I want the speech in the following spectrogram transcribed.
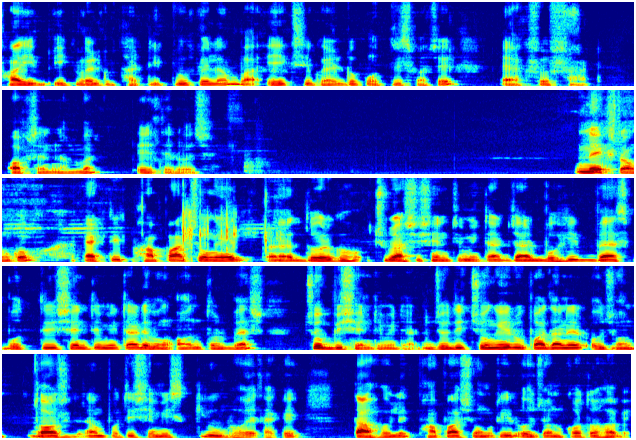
five equal to thirty two পেলাম বা এক্স ইকুয়াল টু পঁয়ত্রিশ পাঁচের একশো ষাট। অপশন নাম্বার এতে রয়েছে। নেক্সট অঙ্ক, একটি ফাঁপা চোঙের দৈর্ঘ্য চুরাশি সেন্টিমিটার, যার বহির্ব্যাস বত্রিশ সেন্টিমিটার এবং অন্তর্ব্যাস চব্বিশ সেন্টিমিটার। যদি চোঙের উপাদানের ওজন দশ গ্রাম প্রতি সেমি কিউব হয়ে থাকে, তাহলে ফাঁপা চোঙটির ওজন কত হবে?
